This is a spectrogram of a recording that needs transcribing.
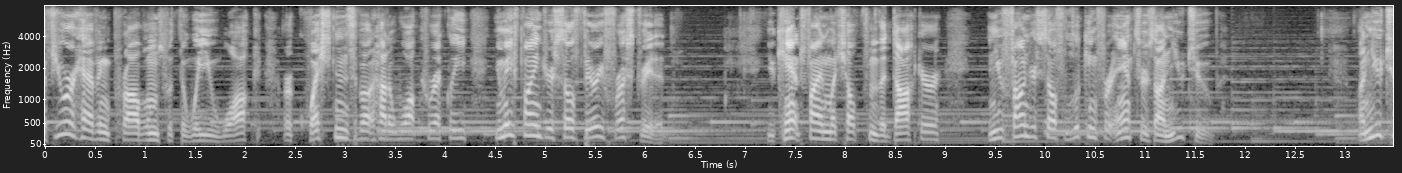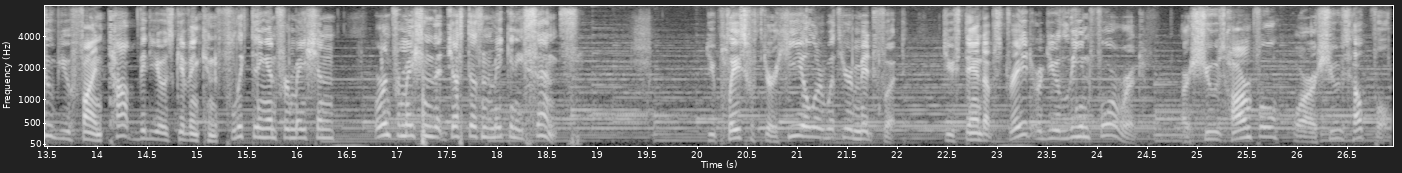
If you are having problems with the way you walk or questions about how to walk correctly, you may find yourself very frustrated. You can't find much help from the doctor, and you found yourself looking for answers on YouTube. On YouTube, you find top videos giving conflicting information or information that just doesn't make any sense. Do you place with your heel or with your midfoot? Do you stand up straight or do you lean forward? Are shoes harmful or are shoes helpful?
